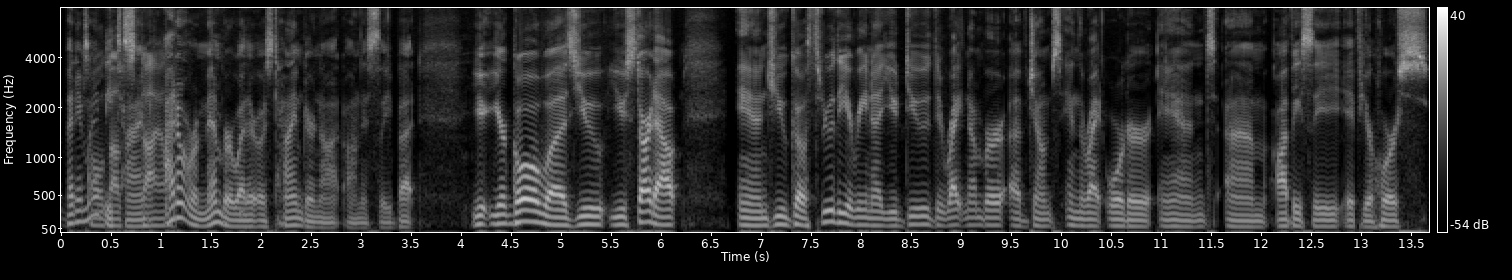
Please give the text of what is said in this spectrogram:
but it all might be timed. style. I don't remember whether it was timed or not, honestly. But your your goal was you you start out and you go through the arena. You do the right number of jumps in the right order, and um, obviously, if your horse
